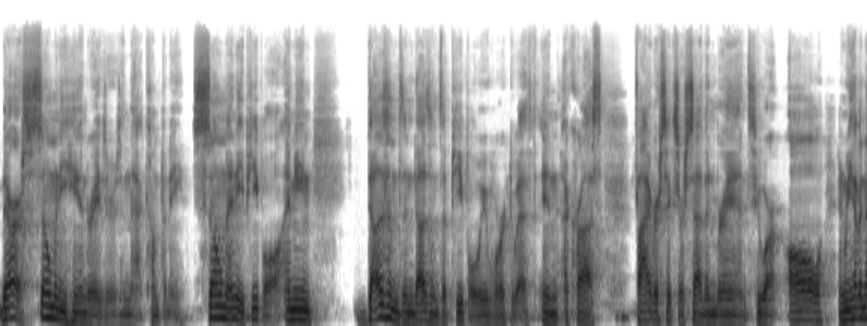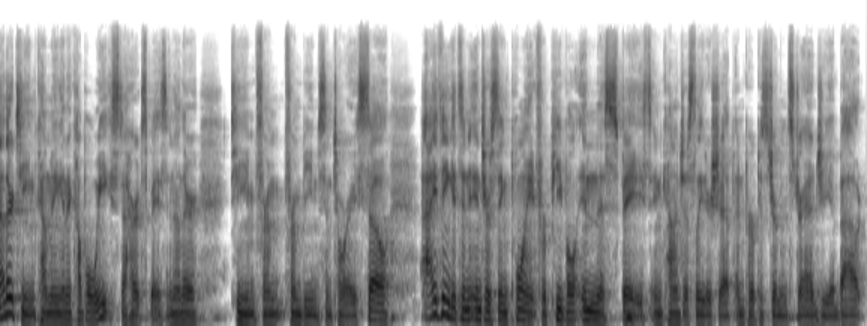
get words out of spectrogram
There are so many hand raisers in that company, so many people. I mean, dozens and dozens of people we've worked with in across five or six or seven brands who are all and we have another team coming in a couple weeks to heartspace another team from from beam Suntory so i think it's an interesting point for people in this space in conscious leadership and purpose driven strategy about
